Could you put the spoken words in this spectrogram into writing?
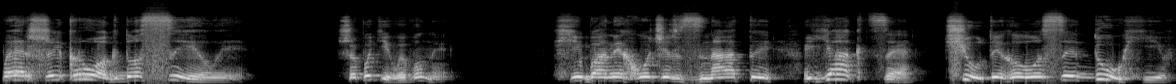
перший крок до сили, шепотіли вони. Хіба не хочеш знати, як це чути голоси духів?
